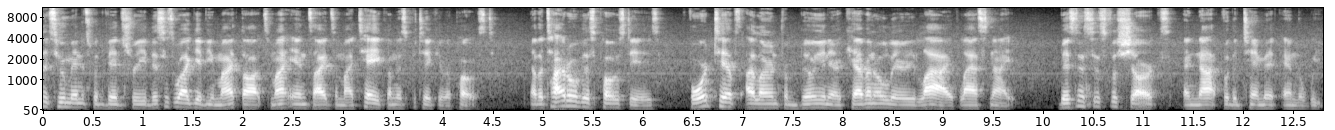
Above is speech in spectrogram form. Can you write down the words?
to Two Minutes with Ventry. This is where I give you my thoughts, my insights, and my take on this particular post. Now, the title of this post is Four Tips I Learned from Billionaire Kevin O'Leary Live Last Night Businesses for Sharks and Not for the Timid and the Weak.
